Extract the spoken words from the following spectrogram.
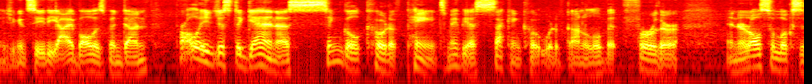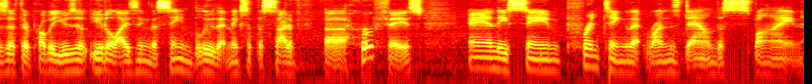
As you can see, the eyeball has been done. Probably just, again, a single coat of paint. Maybe a second coat would have gone a little bit further. And it also looks as if they're probably utilizing the same blue that makes up the side of uh, her face and the same printing that runs down the spine.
